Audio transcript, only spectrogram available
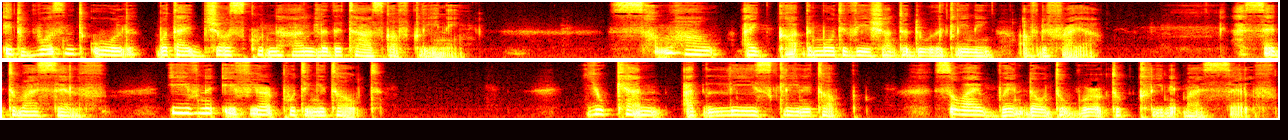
It wasn't old, but I just couldn't handle the task of cleaning. Somehow, I got the motivation to do the cleaning of the fryer. I said to myself, even if you're putting it out, you can at least clean it up so I went down to work to clean it myself,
